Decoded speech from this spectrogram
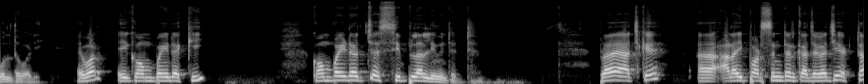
বলতে পারি। এবার এই কোম্পানিটা কি? কোম্পানিটা হচ্ছে সিপলা লিমিটেড প্রায় আজকে আড়াই পার্সেন্টের কাছাকাছি একটা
